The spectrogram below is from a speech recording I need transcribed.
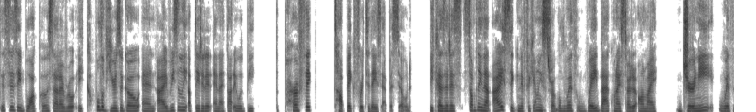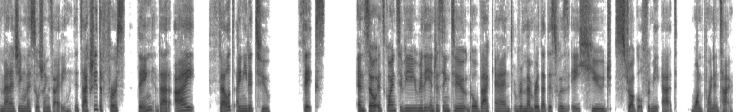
This is a blog post that I wrote a couple of years ago, and I recently updated it, and I thought it would be the perfect topic for today's episode because it is something that I significantly struggled with way back when I started on my journey with managing my social anxiety. It's actually the first thing that I felt I needed to fix. And so mm-hmm. it's going to be really interesting to go back and remember that this was a huge struggle for me at one point in time.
